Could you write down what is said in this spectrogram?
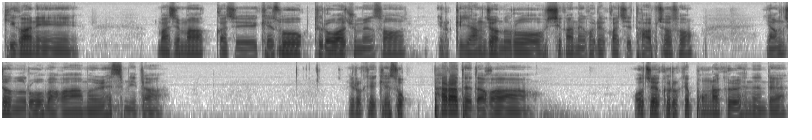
기관이 마지막까지 계속 들어와 주면서 이렇게 양전으로 시간의 거래까지 다 합쳐서 양전으로 마감을 했습니다. 이렇게 계속 팔아대다가 어제 그렇게 폭락을 했는데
